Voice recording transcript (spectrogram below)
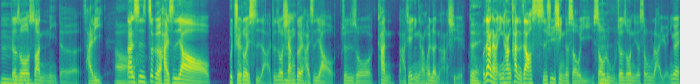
嗯就是说算你的财力。哦但是这个还是要不绝对是啊，就是说相对还是要，就是说看哪些银行会认哪些。对我这样讲，银行看的是要持续性的收益收入，就是说你的收入来源，因为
